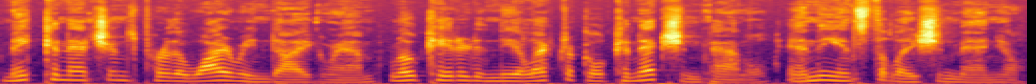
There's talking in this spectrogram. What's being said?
Make connections per the wiring diagram located in the electrical connection panel and the installation manual.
